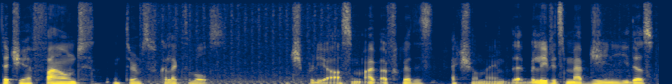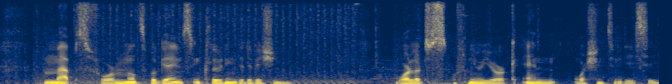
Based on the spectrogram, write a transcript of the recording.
that you have found in terms of collectibles, which is pretty awesome. I, I forgot his actual name, but I believe it's Map Genie. He does maps for multiple games, including The Division, Warlords of New York, and Washington DC.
